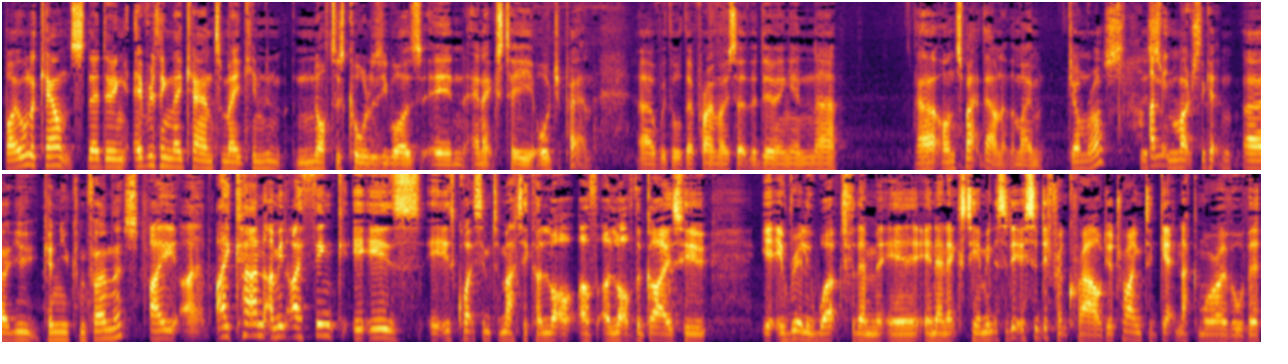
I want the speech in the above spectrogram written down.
by all accounts they're doing everything they can to make him not as cool as he was in NXT or Japan, uh, with all their promos that they're doing in uh, uh, on SmackDown at the moment. John Ross, this I mean- much to get. Uh, you can you confirm this? I, I I can. I mean, I think it is it is quite symptomatic. A lot of a lot of the guys who it, it really worked for them in, in NXT. I mean, it's a, it's a different crowd. You're trying to get Nakamura over with a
